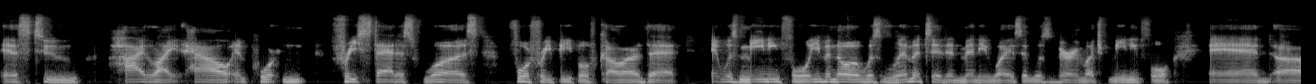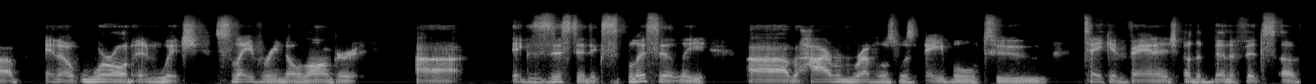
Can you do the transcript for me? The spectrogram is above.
is to highlight how important free status was for free people of color that it was meaningful, even though it was limited in many ways. It was very much meaningful, and uh, in a world in which slavery no longer uh, existed explicitly, um, Hiram Revels was able to take advantage of the benefits of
